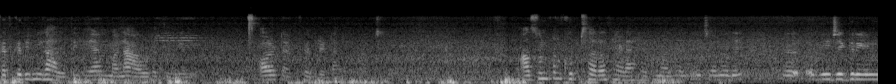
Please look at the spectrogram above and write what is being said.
कधी कधी मी घालते हे आणि मला आवडत हे ऑल टाईम फेवरेट आहे माझी. अजून पण खूप साऱ्या साड्या आहेत माझ्या. याच्यामध्ये हे जे ग्रीन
